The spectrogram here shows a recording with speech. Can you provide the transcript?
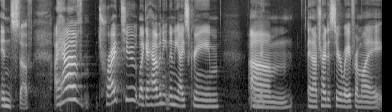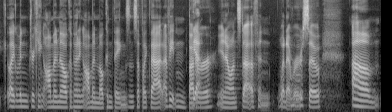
in stuff. I have tried to like I haven't eaten any ice cream. Um and I've tried to steer away from like like I've been drinking almond milk. I'm putting almond milk in things and stuff like that. I've eaten butter, you know, on stuff and whatever. So um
